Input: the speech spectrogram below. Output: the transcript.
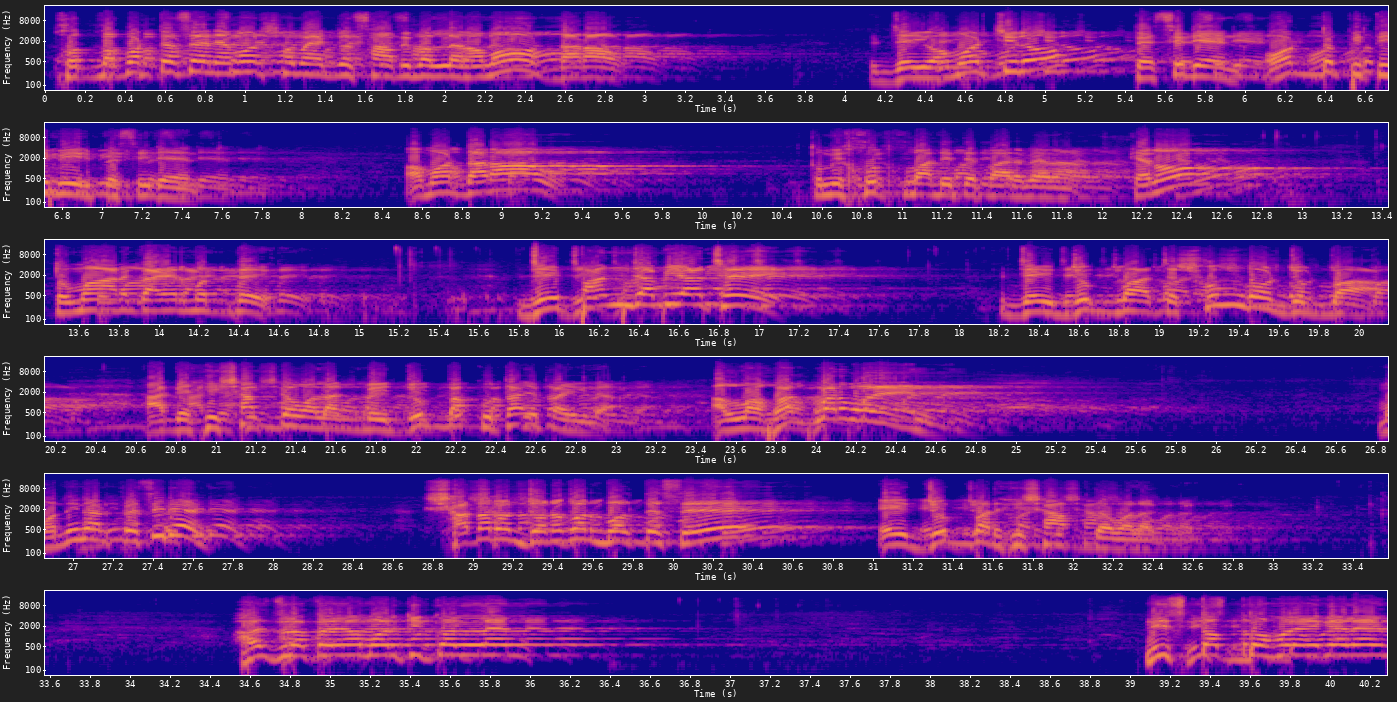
খুতবা পড়তেছেন এমন সময় একজন সাহাবী বললেন, অমর, দাঁড়াও। যেই অমর ছিল প্রেসিডেন্ট, অর্ধ পৃথিবীর প্রেসিডেন্ট। অমর, দাঁড়াও, তুমি খুতবা দিতে পারবে না। কেন? তোমার গায়ের মধ্যে যে পাঞ্জাবি আছে যে জুব্বা আছে, সুন্দর জুব্বা, আগে হিসাব দেওয়া লাগবে জুব্বা কোথায় পাইলা? আল্লাহ আকবার বলেন। মদিনার প্রেসিডেন্ট, সাধারণ জনগণ বলতেছে, এই জুব্বার হিসাব দেওয়া লাগবে। হজরত আমর কি করলেন? নিস্তব্ধ হয়ে গেলেন।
